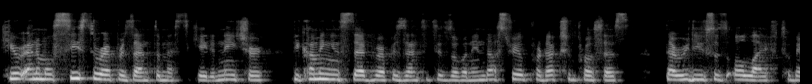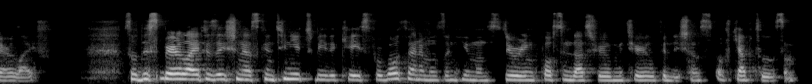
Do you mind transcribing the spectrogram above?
Here, animals cease to represent domesticated nature, becoming instead representatives of an industrial production process that reduces all life to bare life. So this bare lifeization has continued to be the case for both animals and humans during post-industrial material conditions of capitalism.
